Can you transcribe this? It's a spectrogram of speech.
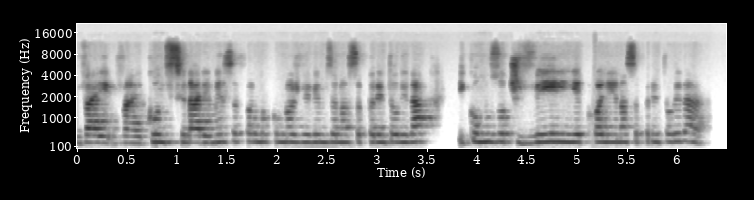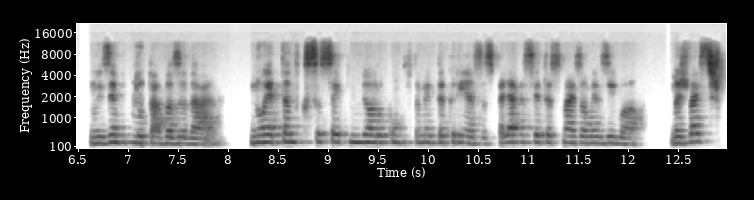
vai, vai condicionar imenso a forma como nós vivemos a nossa parentalidade e como os outros veem e acolhem a nossa parentalidade. No exemplo que tu uhum. estavas a dar, não é tanto que se aceite melhor o comportamento da criança, se calhar aceita-se mais ou menos igual, mas vai-se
